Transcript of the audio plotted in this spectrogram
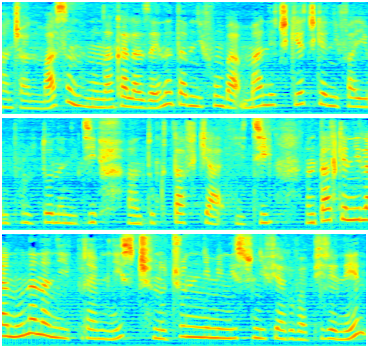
an-dranomasina no nankalazaina tamin'ny fomba manetriketrika ny fahenimpolo taonan'ity antoko tafika ity. Nitarika ny lanonana ny Praiminisitra, notronin'ny Minisitry ny Fiarovam-pirenena,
